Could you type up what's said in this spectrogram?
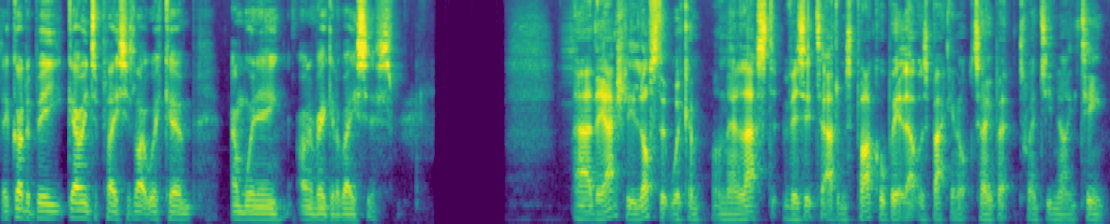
they've got to be going to places like Wycombe and winning on a regular basis. Uh, they actually lost at Wycombe on their last visit to Adams Park, albeit that was back in October 2019.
